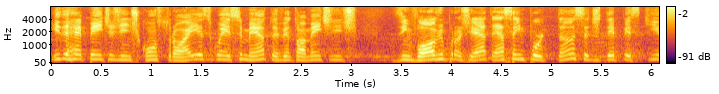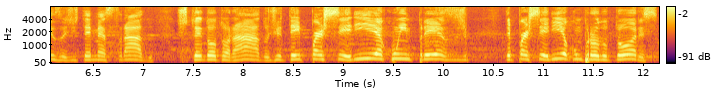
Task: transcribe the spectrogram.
E de repente a gente constrói esse conhecimento, eventualmente a gente desenvolve um projeto, essa importância de ter pesquisa, de ter mestrado, de ter doutorado, de ter parceria com empresas, de ter parceria com produtores,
